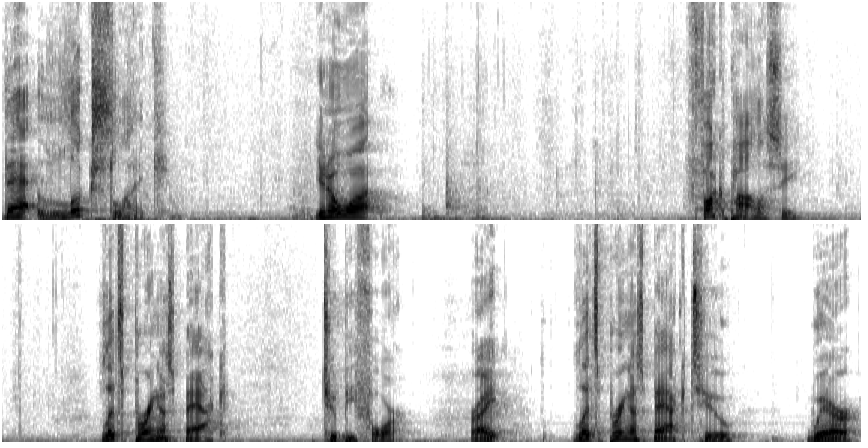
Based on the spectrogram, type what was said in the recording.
that looks like, you know what? Fuck policy. Let's bring us back to before, right? Let's bring us back to where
